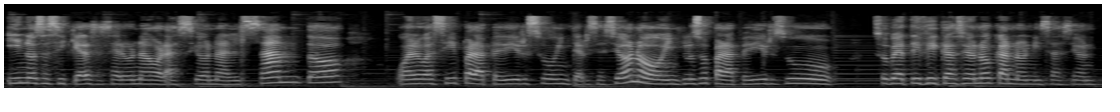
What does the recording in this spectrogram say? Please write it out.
Y no sé si quieres hacer una oración al santo o algo así para pedir su intercesión o incluso para pedir su, su beatificación o canonización.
